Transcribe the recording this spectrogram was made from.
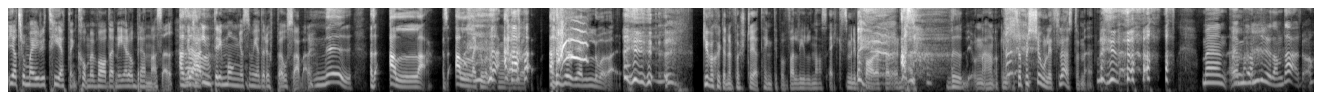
jag tror majoriteten kommer vara där nere och bränna sig. Alltså, jag det tror här- inte det är många som är där uppe och svävar. Nej! Alltså alla, alltså alla kommer, vara helvetet. Alltså jag lovar. Gud vad sjukt den första jag tänkte på var Lil Nas X men det är bara för den här videon när han åker ner. Så personlighetslöst av mig. Men, eh, men han är redan där då.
